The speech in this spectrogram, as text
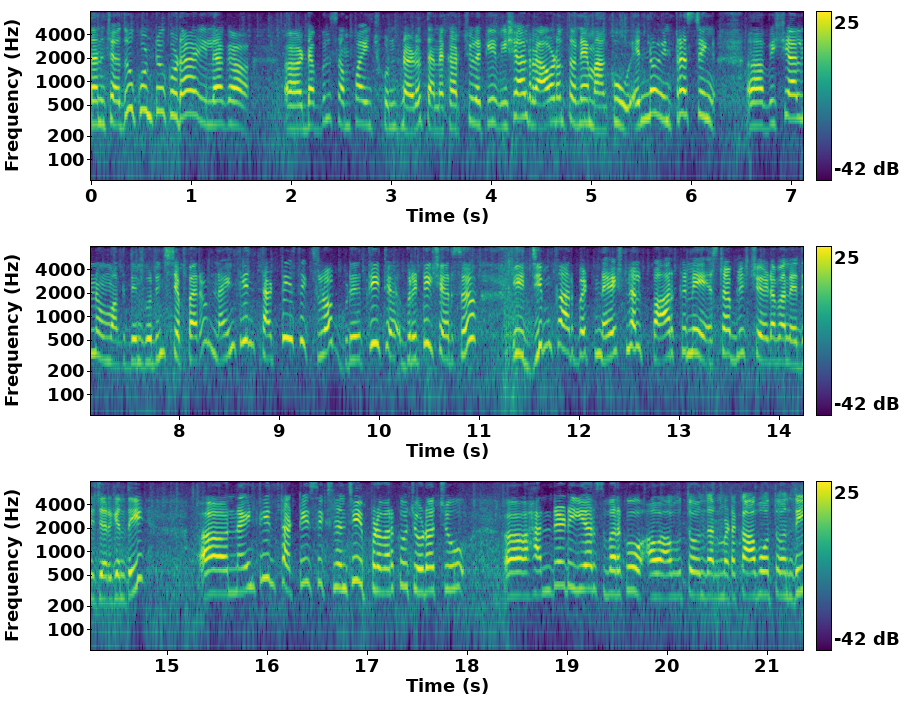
తను చదువుకుంటూ కూడా ఇలాగా డబ్బులు సంపాదించుకుంటున్నాడు. తన ఖర్చులకి విషయాలు రావడంతోనే మాకు ఎన్నో ఇంట్రెస్టింగ్ విషయాలను మాకు దీని గురించి చెప్పారు. నైన్టీన్ థర్టీ సిక్స్లో బ్రిటిష్ బ్రిటిషర్స్ ఈ జిమ్ కార్బెట్ నేషనల్ పార్క్ని ఎస్టాబ్లిష్ చేయడం అనేది జరిగింది. నైన్టీన్ థర్టీ సిక్స్ నుంచి ఇప్పటి వరకు చూడొచ్చు. హండ్రెడ్ ఇయర్స్ వరకు అవుతోంది అనమాట కాబోతోంది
